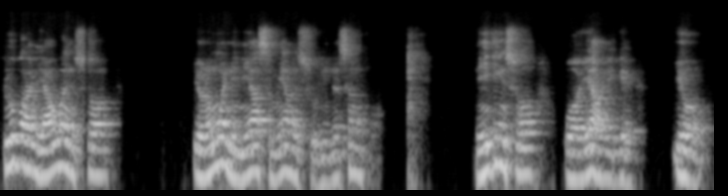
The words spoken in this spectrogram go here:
如果你要问说，有人问你你要什么样的属灵的生活，你一定说我要一个有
